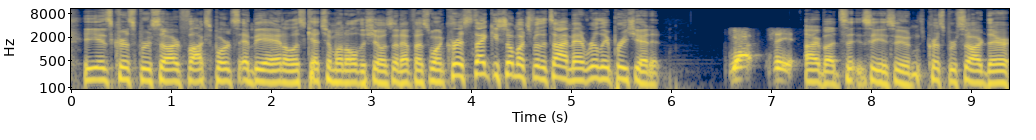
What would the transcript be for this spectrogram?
he is Chris Broussard, Fox Sports NBA analyst. Catch him on all the shows on FS1. Chris, thank you so much for the time, man. Really appreciate it. Yep. See you. All right, bud. See, see you soon. Chris Broussard there,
